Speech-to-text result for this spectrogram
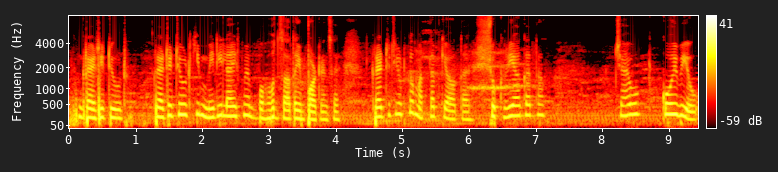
ग्रैटिट्यूड ग्रैटिट्यूड की मेरी लाइफ में बहुत ज़्यादा इम्पोर्टेंस है। ग्रैटिट्यूड का मतलब क्या होता है? शुक्रिया करना। चाहे वो कोई भी हो,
